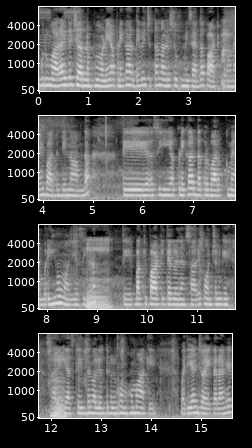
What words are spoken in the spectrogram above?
ਗੁਰੂ ਮਹਾਰਾਜ ਦੇ ਚਰਨ ਪਵਾਉਣੇ ਆਪਣੇ ਘਰ ਦੇ ਵਿੱਚ ਤਾਂ ਨਾਲੇ ਸੁਖਮਨੀ ਸਾਹਿਬ ਦਾ ਪਾਠ ਕਰਾਉਣਾ ਹੈ ਇਬਾਦਤ ਦੇ ਨਾਮ ਦਾ। ਤੇ ਅਸੀਂ ਆਪਣੇ ਘਰ ਦਾ ਪਰਿਵਾਰਕ ਮੈਂਬਰ ਹੀ ਹੋਵਾਂਗੇ ਅਸੀਂ ਹਨਾ? ਹੂੰ। ਤੇ ਬਾਕੀ ਪਾਰਟੀ ਤੇ ਅਗਲੇ ਦਿਨ ਸਾਰੇ ਪਹੁੰਚਣਗੇ ਸਾਰੇ ਗੈਸਟ ਇੱਧਰ ਵਾਲੇ ਉੱਧਰ ਵਾਲੇ ਘੁੰਮ ਘੁਮਾ ਕੇ ਵਧੀਆ ਇੰਜੋਏ ਕਰਾਂਗੇ।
